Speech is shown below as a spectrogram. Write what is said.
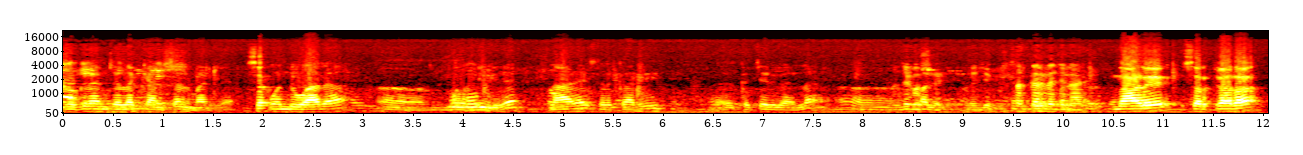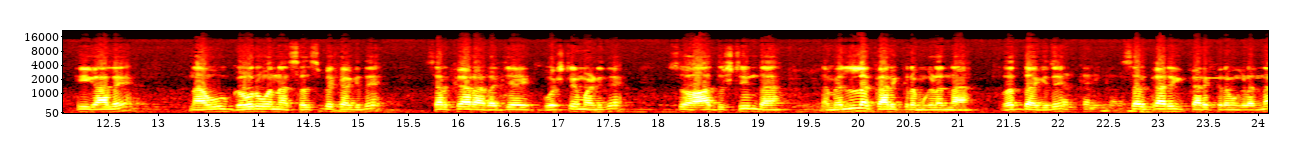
ಪ್ರೋಗ್ರಾಮ್ಸ್ ಎಲ್ಲ ಕ್ಯಾನ್ಸಲ್ ಮಾಡಿದೆ ಸರ್. ಒಂದು ವಾರ ಮುಗಿದಿದೆ ನಾಳೆ ಸರ್ಕಾರಿ ಕಚೇರಿಗಳೆಲ್ಲ ರಜೆ ಸರ್ಕಾರಿ ನಾಳೆ. ನಾಳೆ ಸರ್ಕಾರ ಈಗಾಗಲೇ ನಾವು ಗೌರವನ ಸಲ್ಲಿಸಬೇಕಾಗಿದೆ. ಸರ್ಕಾರ ರಜೆ ಘೋಷಣೆ ಮಾಡಿದೆ. ಸೊ ಆ ದೃಷ್ಟಿಯಿಂದ ನಮ್ಮೆಲ್ಲ ಕಾರ್ಯಕ್ರಮಗಳನ್ನ ರದ್ದಾಗಿದೆ. ಸರ್ಕಾರಿ ಕಾರ್ಯಕ್ರಮ. ಸರ್ಕಾರಿ ಕಾರ್ಯಕ್ರಮಗಳನ್ನ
